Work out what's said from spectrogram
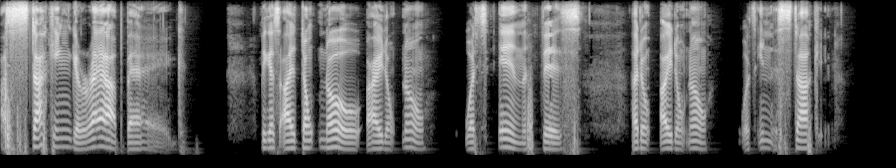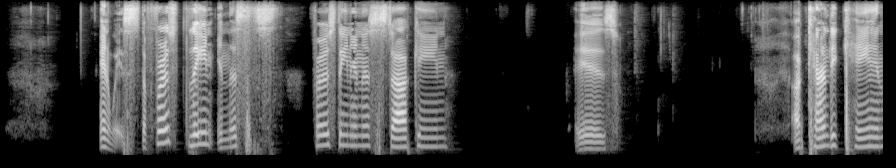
a stocking grab bag. Because I don't know, I don't know what's in this. I don't, I don't know what's in this stocking. Anyways, the first thing in this first thing in this stocking is a candy cane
